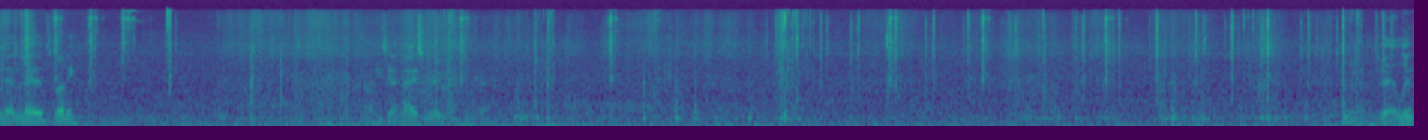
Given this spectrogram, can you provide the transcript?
Give me them meds, buddy. Oh, he's got a nice rig. Okay. Hmm, look at that loot.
